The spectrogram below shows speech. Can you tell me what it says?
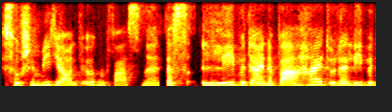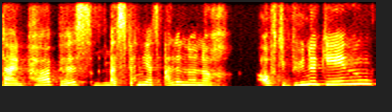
Social Media und irgendwas, ne? Das lebe deine Wahrheit oder lebe dein Purpose, mhm. als wenn jetzt alle nur noch auf die Bühne gehen,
